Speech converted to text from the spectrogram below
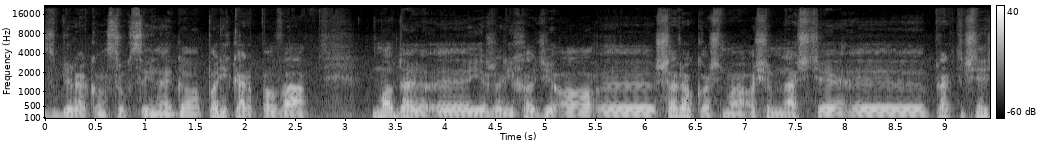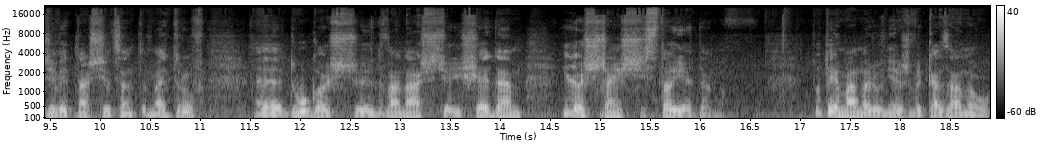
z biura konstrukcyjnego Polikarpowa. Model, e, jeżeli chodzi o e, szerokość, ma 18, e, praktycznie 19 cm, długość 12,7, ilość części 101. Tutaj mamy również wykazaną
